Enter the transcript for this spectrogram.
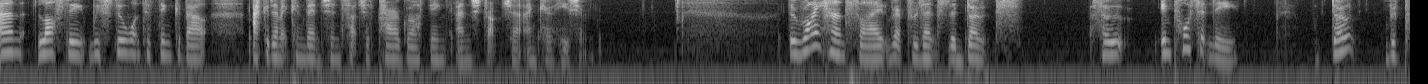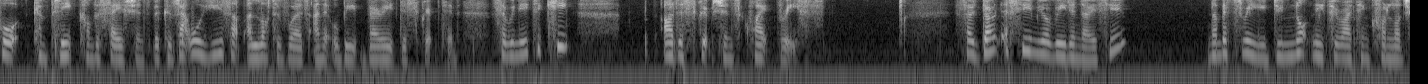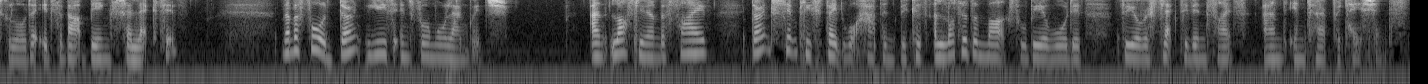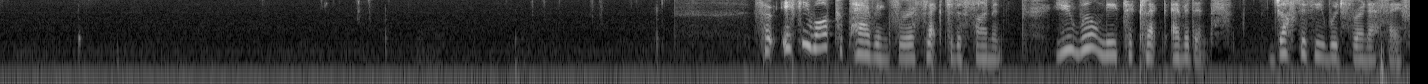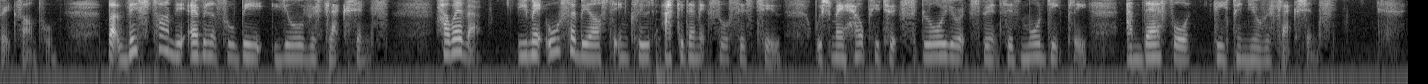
And lastly, we still want to think about academic conventions such as paragraphing and structure and cohesion. The right hand side represents the don'ts. So importantly, don't report complete conversations because that will use up a lot of words and it will be very descriptive. So we need to keep our descriptions quite brief. So don't assume your reader knows you. Number three, you do not need to write in chronological order. It's about being selective. Number four, don't use informal language. And lastly, number five, don't simply state what happened because a lot of the marks will be awarded for your reflective insights and interpretations. So if you are preparing for a reflective assignment, you will need to collect evidence, just as you would for an essay, for example. But this time the evidence will be your reflections. However, You may also be asked to include academic sources too, which may help you to explore your experiences more deeply and therefore deepen your reflections.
